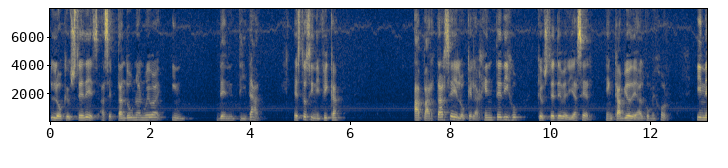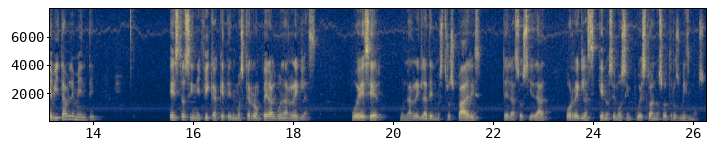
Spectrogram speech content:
lo que usted es, aceptando una nueva identidad. Esto significa apartarse de lo que la gente dijo que usted debería ser, en cambio de algo mejor. Inevitablemente, esto significa que tenemos que romper algunas reglas. Puede ser una regla de nuestros padres, de la sociedad o reglas que nos hemos impuesto a nosotros mismos.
